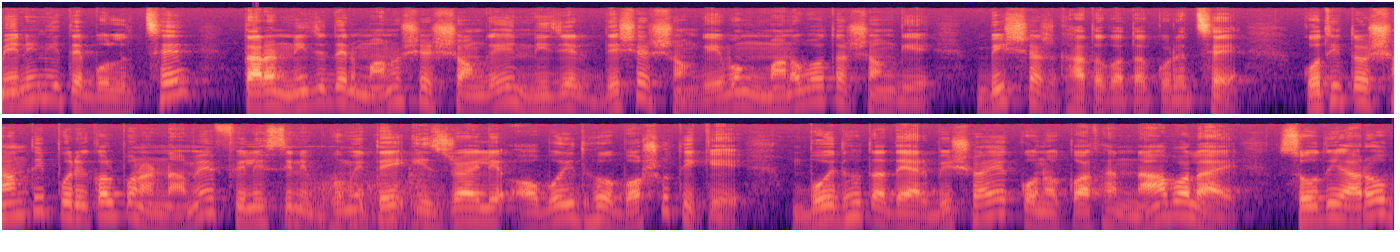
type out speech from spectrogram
মেনে নিতে বলেছে, তারা নিজেদের মানুষের সঙ্গে, নিজের দেশের সঙ্গে এবং মানবতার সঙ্গে বিশ্বাসঘাতকতা করেছে। কথিত শান্তি পরিকল্পনার নামে ফিলিস্তিনি ভূমিতে ইসরায়েলি অবৈধ বসতিকে বৈধতা দেওয়ার বিষয়ে কোনো কথা না বলায় সৌদি আরব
